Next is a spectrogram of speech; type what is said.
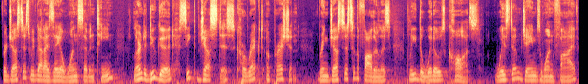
For justice, we've got Isaiah 117. Learn to do good, seek justice, correct oppression, bring justice to the fatherless, plead the widow's cause. Wisdom, James 1 5.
